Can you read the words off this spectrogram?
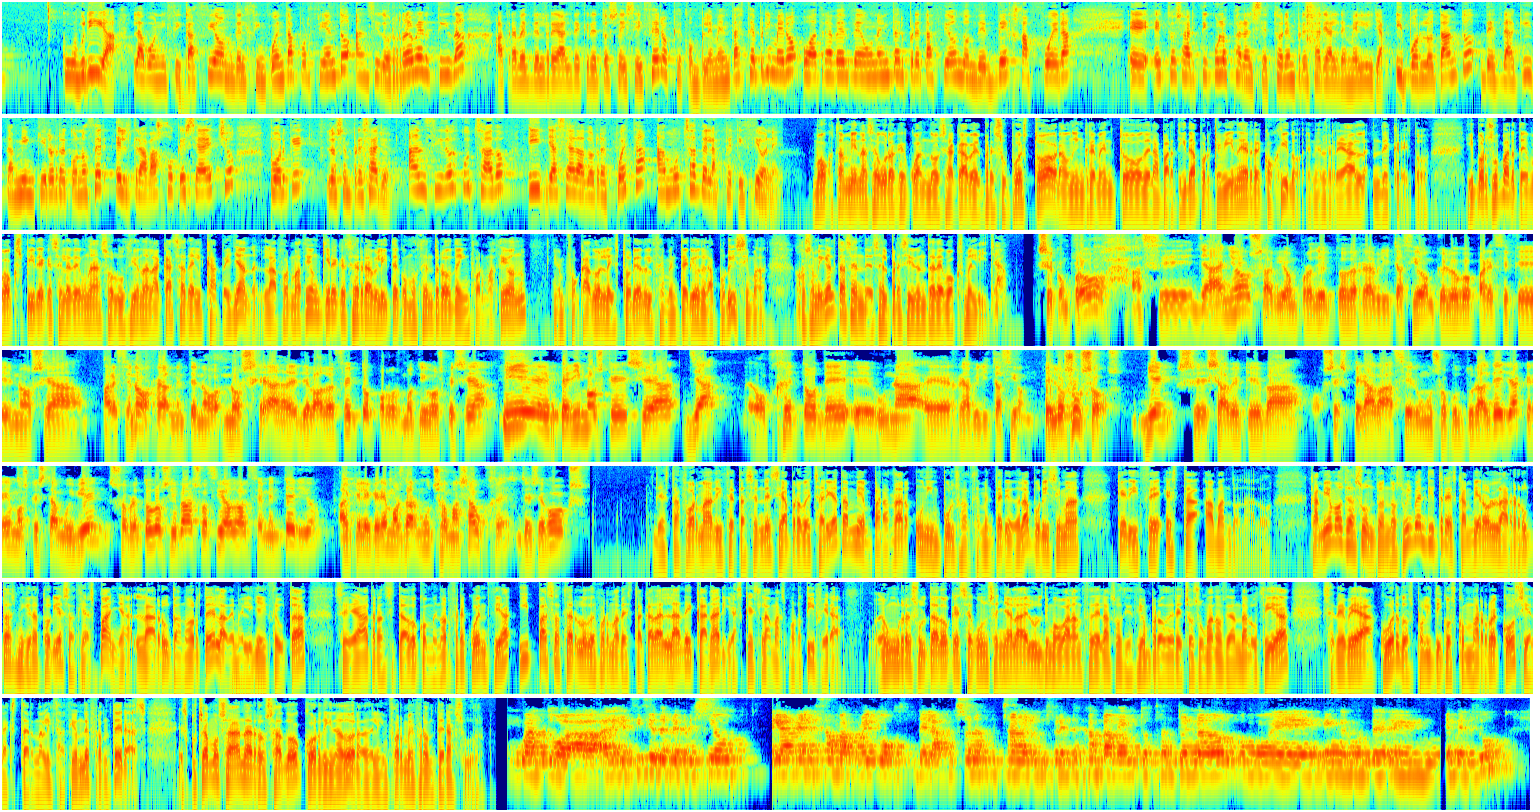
cubría la bonificación del 50% han sido revertidas a través del Real Decreto 660 que complementa este primero o a través de una interpretación donde deja fuera eh, estos artículos para el sector empresarial de Melilla. Y por lo tanto, desde aquí también quiero reconocer el trabajo que se ha hecho porque los empresarios han sido escuchados y ya se ha dado respuesta a muchas de las peticiones. Mog también asegura que cuando se acabe el presupuesto habrá un incremento de la partida porque viene recogido en el Real Decreto. Y por su parte, Vox pide que se le dé una solución a la Casa del Capellán. La formación quiere que se rehabilite como centro de información enfocado en la historia del cementerio de la Purísima. José Miguel Tasende es el presidente de Vox Melilla. Se compró hace ya años, había un proyecto de rehabilitación que luego parece que no se ha, parece no, realmente no, no se ha llevado a efecto por los motivos que sea y eh, pedimos que sea ya objeto de eh, una eh, rehabilitación. Los usos, bien, se sabe que va o se esperaba hacer un uso cultural de ella, creemos que está muy bien, sobre todo si va asociado al cementerio, al que le queremos dar mucho más auge desde Vox. De esta forma, dice Tasende, se aprovecharía también para dar un impulso al cementerio de la Purísima, que dice está abandonado. Cambiamos de asunto. En 2023 cambiaron las rutas migratorias hacia España. La ruta norte, la de Melilla y Ceuta, se ha transitado con menor frecuencia y pasa a hacerlo de forma destacada la de Canarias, que es la más mortífera. Un resultado que, según señala el último balance de la Asociación Pro Derechos Humanos de Andalucía, se debe a acuerdos políticos con Marruecos y a la externalización de fronteras. Escuchamos a Ana Rosado, coordinadora del informe Frontera Sur. En cuanto al ejercicio de represión que ha realizado Marruecos de las personas que están en los diferentes campamentos, tanto en Nador como en, el monte, en,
